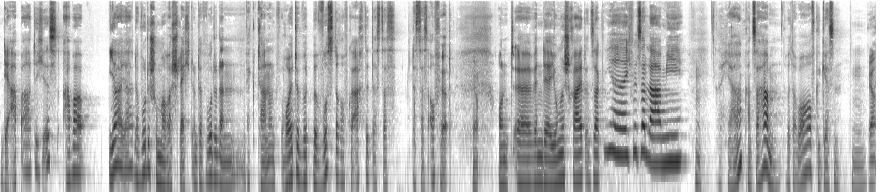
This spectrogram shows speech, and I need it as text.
der abartig ist, aber ja, ja, da wurde schon mal was schlecht und das wurde dann weggetan. Und heute wird bewusst darauf geachtet, dass das, dass das aufhört. Ja. Und äh, wenn der Junge schreit und sagt, ja, ich will Salami, ja, kannst du haben, wird aber auch aufgegessen. Ja.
